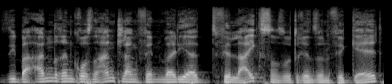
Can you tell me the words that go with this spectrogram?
sie bei anderen großen Anklang finden, weil die ja für Likes und so drin sind und für Geld.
